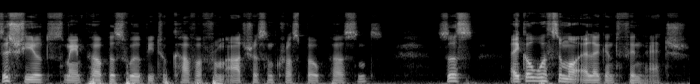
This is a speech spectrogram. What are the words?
This shield's main purpose will be to cover from archers and crossbow persons, thus I go with the more elegant thin edge.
